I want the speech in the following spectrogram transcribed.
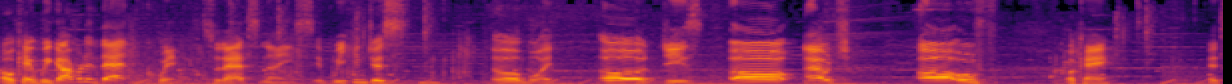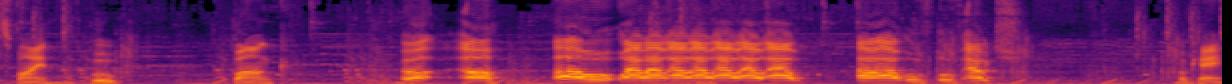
Okay, we got rid of that quick, so that's nice. If we can just... Oh, boy. Oh, jeez. Oh, ouch. Oh, oof. Okay. It's fine. Boop. Bonk. Oh, oh, oh, wow, ow, ow, ow, ow, ow, ow. Ow, ow, oof, oof, ouch. Okay,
